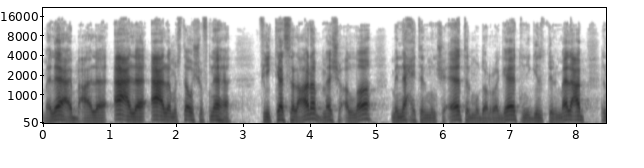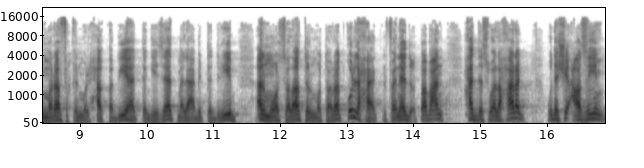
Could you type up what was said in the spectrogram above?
ملاعب على أعلى أعلى مستوى شفناها في كاس العرب ما شاء الله من ناحية المنشآت المدرجات نجيلة الملعب المرافق الملحقة بيها التجهيزات ملاعب التدريب المواصلات المطارات كل حاجة. الفنادق طبعا حدث ولا حرج وده شيء عظيم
